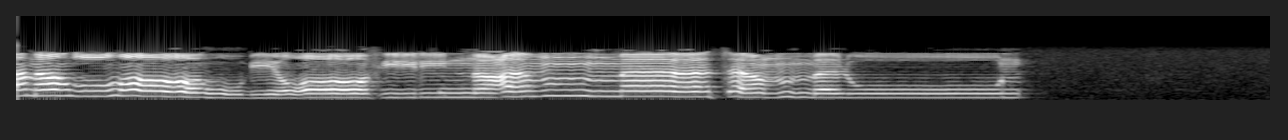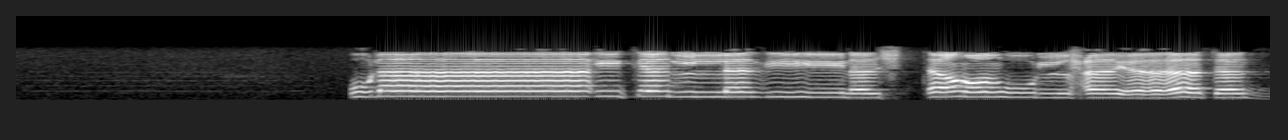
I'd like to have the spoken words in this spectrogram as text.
وَمَا اللَّهُ بِغَافِلٍ عَمَّا تَعْمَلُونَ أُولَئِكَ الَّذِينَ اشْتَرَوُا الْحَيَاةَ الدُّنْيَا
